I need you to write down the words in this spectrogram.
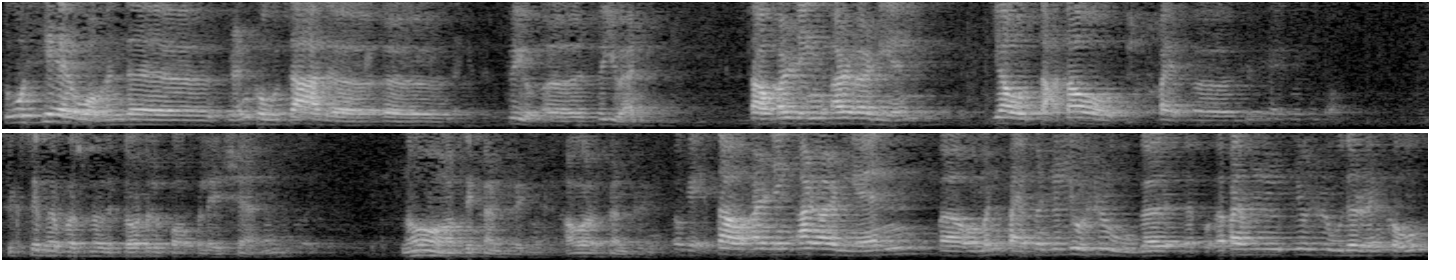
多谢我们的人口大的呃资有呃资源，到二零二二年要达到百呃 65% of the total population, no, of the country, our country. OK，到二零二二年，呃，我们百分之六十五个呃百分之六十五的人口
